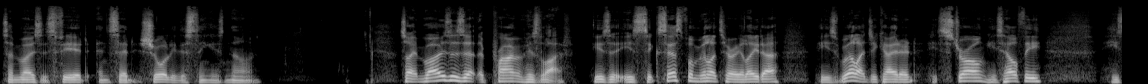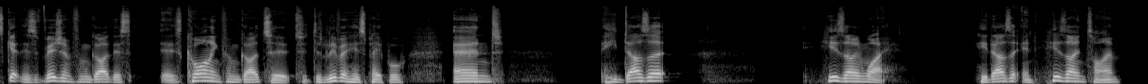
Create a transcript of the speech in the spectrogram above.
So Moses feared and said, Surely this thing is known. So Moses at the prime of his life. He's a, he's successful military leader. He's well educated. He's strong. He's healthy. He's get this vision from God, this, this calling from God to, to deliver his people. And he does it his own way. He does it in his own time.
